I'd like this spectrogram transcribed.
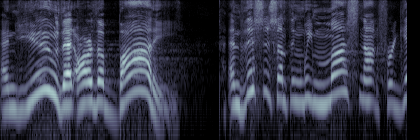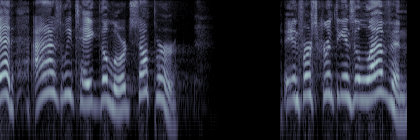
and you, that are the body and this is something we must not forget as we take the Lord's Supper. In 1 Corinthians 11,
